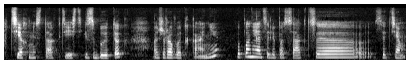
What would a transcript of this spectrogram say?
в тех местах, где есть избыток жировой ткани, выполняется липосакция, затем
